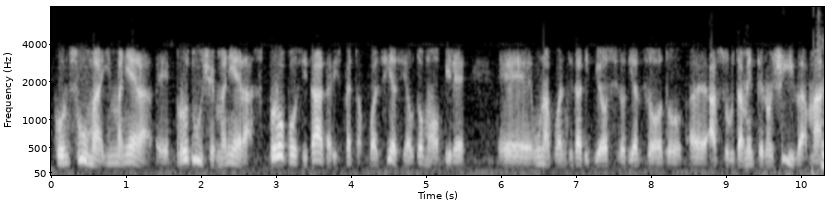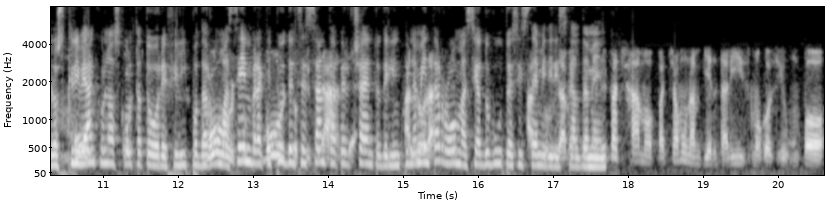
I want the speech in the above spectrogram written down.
consuma in maniera, eh, produce in maniera spropositata rispetto a qualsiasi automobile eh, una quantità di biossido di azoto eh, assolutamente nociva. Ce lo scrive molto, anche un ascoltatore, Filippo da Roma, molto, sembra che più del 60% più dell'inquinamento allora, a Roma sia dovuto ai sistemi di riscaldamento. Facciamo, facciamo un ambientalismo così un po'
